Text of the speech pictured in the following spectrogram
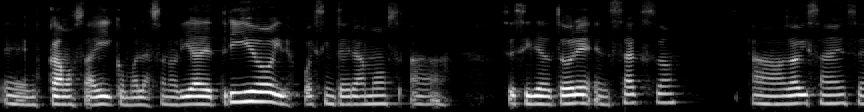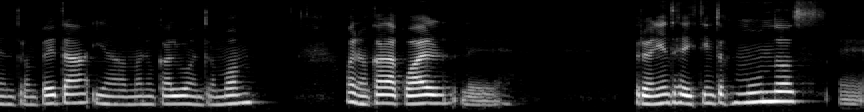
eh, buscamos ahí como la sonoridad de trío y después integramos a Cecilia Tore en saxo, a Gaby Sáenz en trompeta y a Manu Calvo en trombón. Bueno, cada cual provenientes de distintos mundos. Eh,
